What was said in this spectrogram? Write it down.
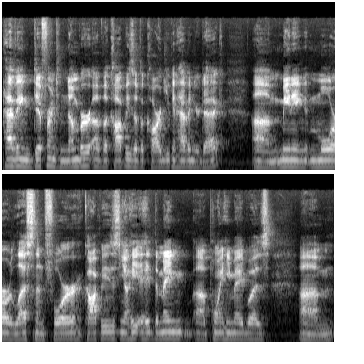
having different number of the copies of a card you can have in your deck?" Um, meaning more or less than four copies. You know, he, he the main uh, point he made was um,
